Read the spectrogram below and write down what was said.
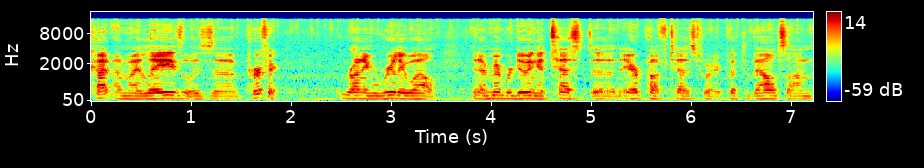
cut on my lathe was uh, perfect, running really well. And I remember doing a test, uh, an air puff test, where I put the balance on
